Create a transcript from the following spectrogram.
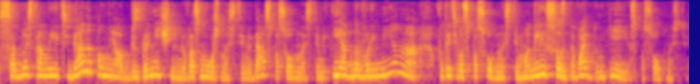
с одной стороны, и тебя наполнял безграничными возможностями, да, способностями, и одновременно вот эти вот способности могли создавать другие способности.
